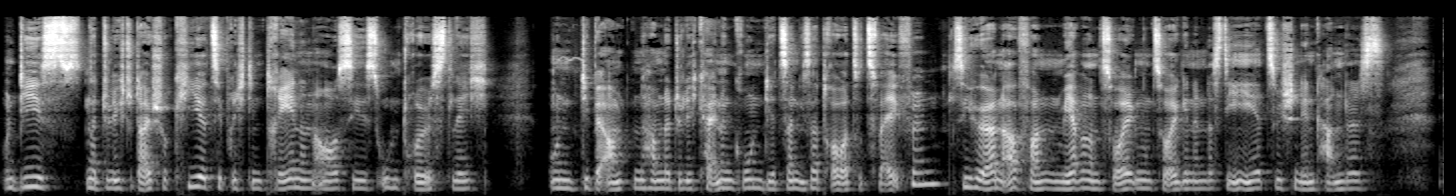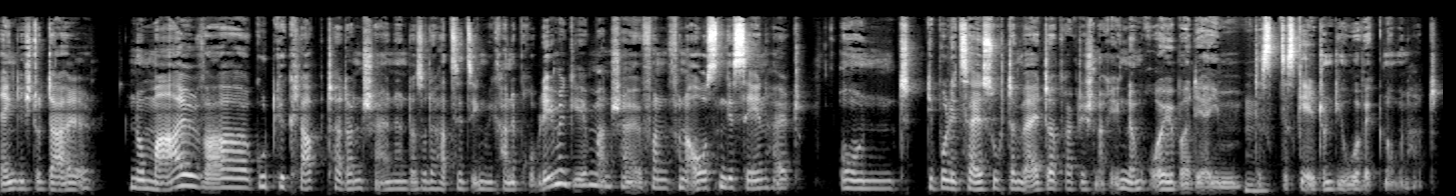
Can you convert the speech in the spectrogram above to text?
Und die ist natürlich total schockiert, sie bricht in Tränen aus, sie ist untröstlich. Und die Beamten haben natürlich keinen Grund, jetzt an dieser Trauer zu zweifeln. Sie hören auch von mehreren Zeugen und Zeuginnen, dass die Ehe zwischen den Kandels eigentlich total normal war, gut geklappt hat anscheinend. Also da hat es jetzt irgendwie keine Probleme gegeben, anscheinend von, von außen gesehen halt. Und die Polizei sucht dann weiter praktisch nach irgendeinem Räuber, der ihm Mhm. das, das Geld und die Uhr weggenommen hat.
